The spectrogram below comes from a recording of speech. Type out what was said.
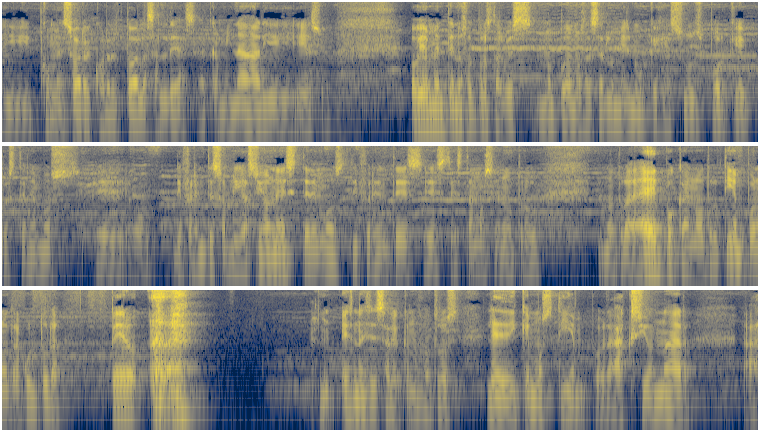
y comenzó a recorrer todas las aldeas, a caminar y, eso. Obviamente nosotros tal vez no podemos hacer lo mismo que Jesús porque pues tenemos eh, diferentes obligaciones, tenemos diferentes, este, estamos en, otro, en otra época, en otro tiempo, en otra cultura, pero es necesario que nosotros le dediquemos tiempo a accionar, a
